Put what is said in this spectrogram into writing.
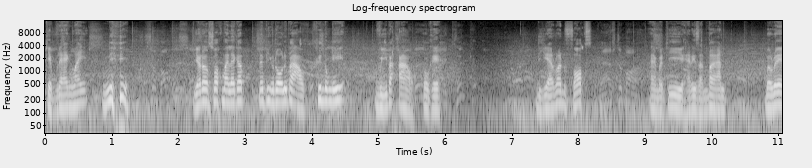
เก็บแรงไว้นี่เดี๋ยวเราซอกมาเลยครับเล่นพิงโรหรือเปล่า ขึ้นตรงนี้ วีปะอ้าว โอเค ดีแอรอนฟ็อกซ์ให้มาที่แฮร์ริสันบานเบเร่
